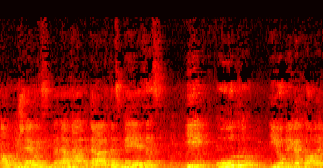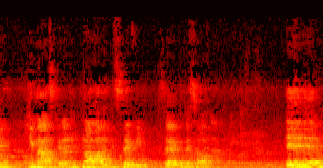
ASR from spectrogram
álcool gel em cima da, da, das mesas e o uso e obrigatório de máscara na hora de servir, certo, pessoal? É,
